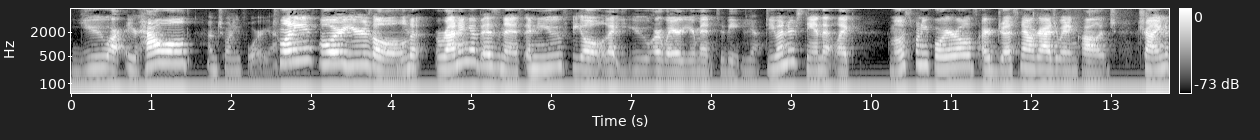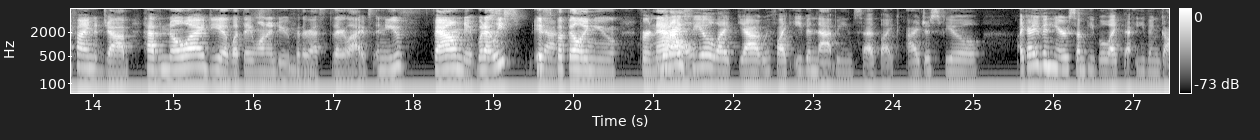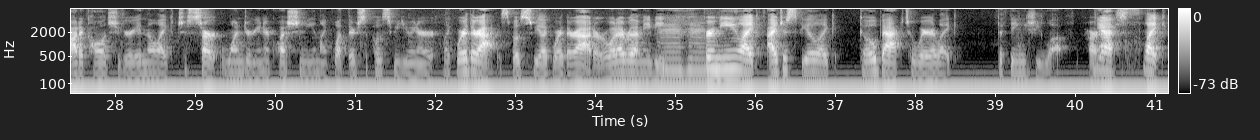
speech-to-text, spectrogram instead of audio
you are you're how old? I'm 24. Yeah. 24 years old, running a business and you feel that you are where you're meant to be. Yeah. Do you understand that like most 24 year olds are just now graduating college, trying to find a job, have no idea what they want to do for the rest of their lives, and you've found it, but at least it's Yeah. fulfilling you for now. But I feel like yeah, with like even that being said, like I just feel like I even hear some people like that even got a college degree and they'll like just start wondering or questioning like what they're supposed to be doing or like where they're at is supposed to be like where they're at or whatever that may be. Mhm. For me, like I just feel like go back to where like the things you love are. at. Yes. Like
